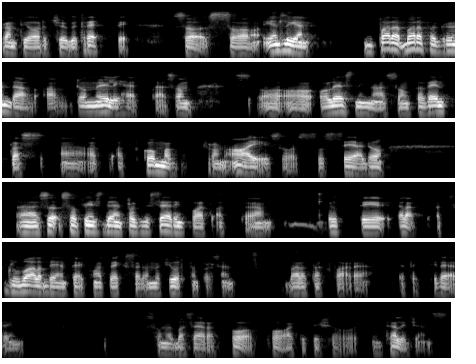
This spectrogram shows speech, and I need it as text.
fram till år 2030. Så, så egentligen bara, bara på grund av, av de möjligheter som, och, och, och lösningar som förväntas uh, att, att komma från AI så, så ser då uh, så, så, finns det en prognostisering på att, att, um, upp till, eller att globala BNP kommer att växa med 14 procent bara tack vare effektivering som är baserat på, på artificial intelligence.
